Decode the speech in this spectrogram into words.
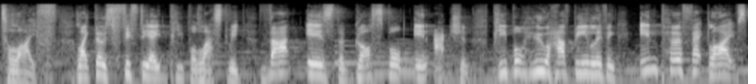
to life, like those 58 people last week. That is the gospel in action. People who have been living imperfect lives,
